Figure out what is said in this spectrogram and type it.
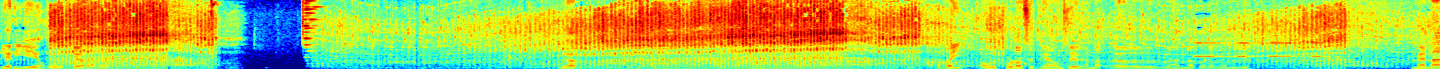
यार ये हो क्या रहा है? यार। भाई, अब थोड़ा सा ध्यान से रहना रहना पड़ेगा मुझे। मैं ना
